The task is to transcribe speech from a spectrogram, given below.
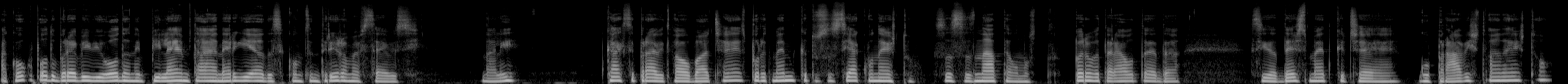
А колко по-добре би било да не пилеем тая енергия, да се концентрираме в себе си. Нали? Как се прави това обаче? Според мен като с всяко нещо, със съзнателност. Първата работа е да си дадеш сметка, че го правиш това нещо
